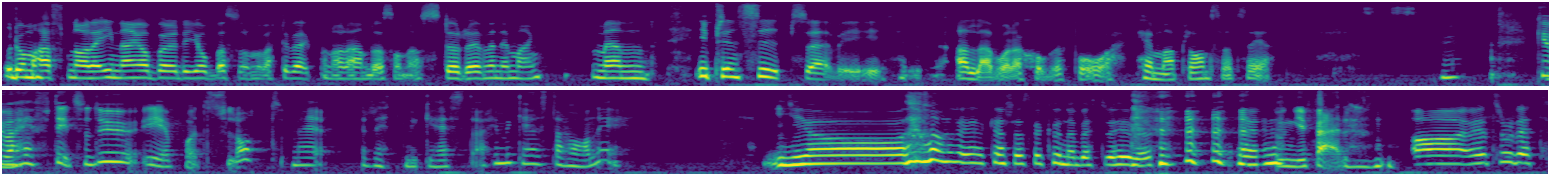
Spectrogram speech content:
och de har haft några, innan jag började jobba så de har varit iväg på några andra sådana större evenemang. Men i princip så är vi alla våra shower på hemmaplan så att säga. Gud vad häftigt. Så du är på ett slott med rätt mycket hästar. Hur mycket hästar har ni? Ja, det kanske jag ska kunna bättre i huvudet. Ungefär. Ja, jag tror det är ett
